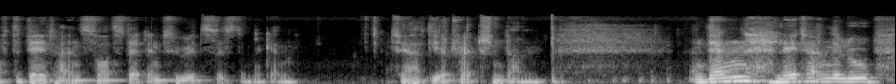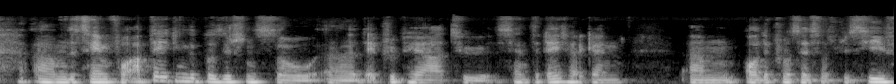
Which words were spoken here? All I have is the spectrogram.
of the data and sorts that into its system again to have the attraction done. And then later in the loop, um, the same for updating the positions. So uh, they prepare to send the data again. Um, all the processors receive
